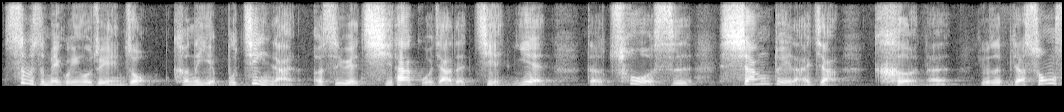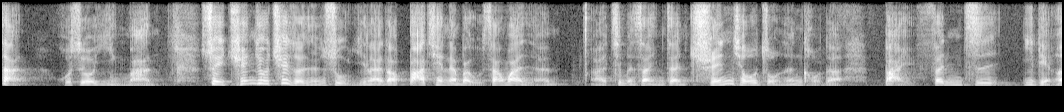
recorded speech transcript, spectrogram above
是不是美国、英国最严重？可能也不尽然，而是因为其他国家的检验的措施相对来讲，可能有的比较松散。或是有隐瞒，所以全球确诊人数已经来到八千两百五十三万人啊，基本上已经占全球总人口的百分之一点二，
